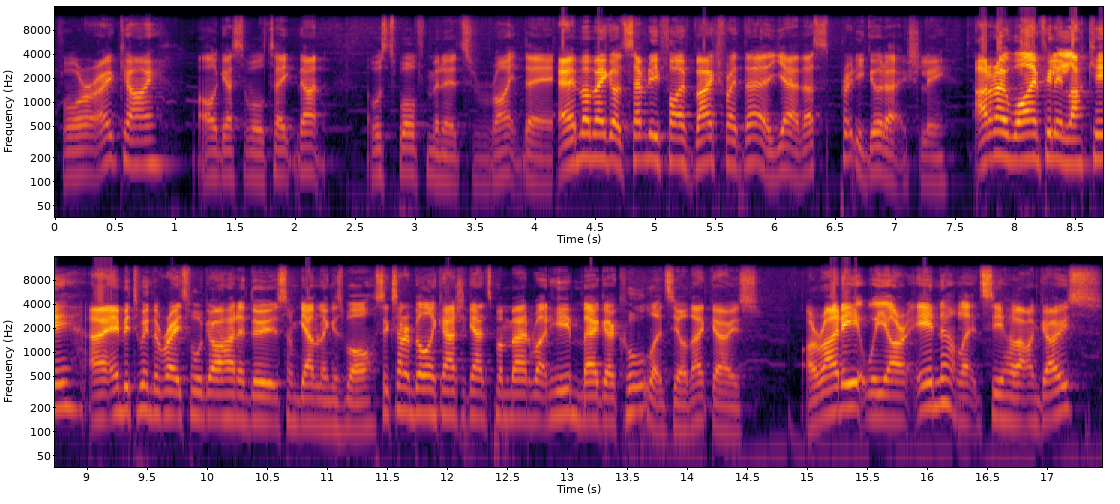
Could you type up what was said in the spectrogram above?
For, okay, I'll guess we'll take that. That was 12 minutes right there. Man got 75 backs right there. Yeah, that's pretty good, actually. I don't know why I'm feeling lucky. Uh, in between the rates, we'll go ahead and do some gambling as well. 600 billion cash against my man right here. Mega cool. Let's see how that goes. Alrighty, we are in. Let's see how that one goes.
